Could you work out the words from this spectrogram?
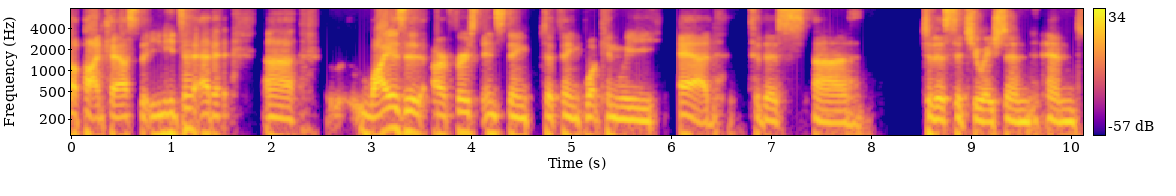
a, podcast that you need to edit. Uh, why is it our first instinct to think, what can we add to this uh, to this situation, and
